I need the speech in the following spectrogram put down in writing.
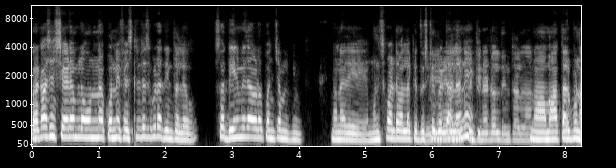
ప్రకాశం స్టేడియం లో ఉన్న కొన్ని ఫెసిలిటీస్ కూడా దీంట్లో లేవు. సో దీని మీద కూడా కొంచెం మనది మున్సిపాలిటీ వాళ్ళకి దృష్టి పెట్టాలని మా మా తరపున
